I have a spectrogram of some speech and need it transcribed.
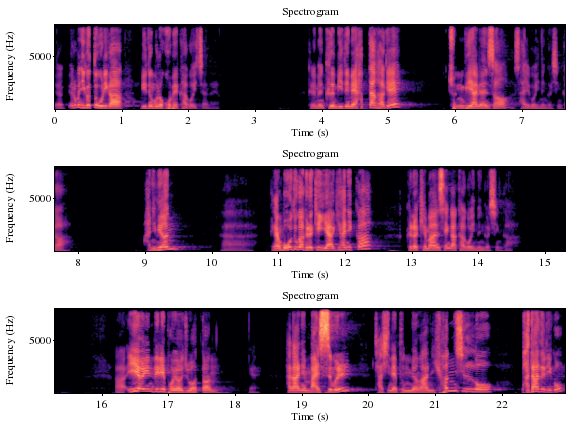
예, 여러분 이것도 우리가 믿음으로 고백하고 있잖아요. 그러면 그 믿음에 합당하게 준비하면서 살고 있는 것인가? 아니면 아, 그냥 모두가 그렇게 이야기하니까 그렇게만 생각하고 있는 것인가? 아, 이 여인들이 보여주었던 예, 하나님 말씀을 자신의 분명한 현실로 받아들이고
